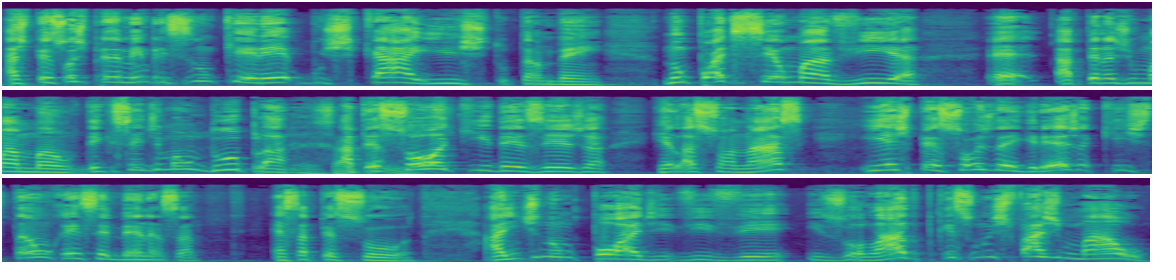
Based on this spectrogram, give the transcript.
As pessoas também precisam querer buscar isto também. Não pode ser uma via é, apenas de uma mão, tem que ser de mão dupla. Exatamente. A pessoa que deseja relacionar-se e as pessoas da igreja que estão recebendo essa, essa pessoa. A gente não pode viver isolado porque isso nos faz mal.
